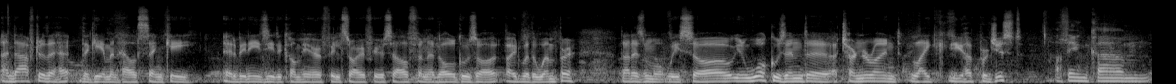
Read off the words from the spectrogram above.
And after the the game in Helsinki, it'd been easy to come here, feel sorry for yourself, and it all goes out, with a whimper. That isn't what we saw. You know, what goes into a turnaround like you have produced? I think. Um,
